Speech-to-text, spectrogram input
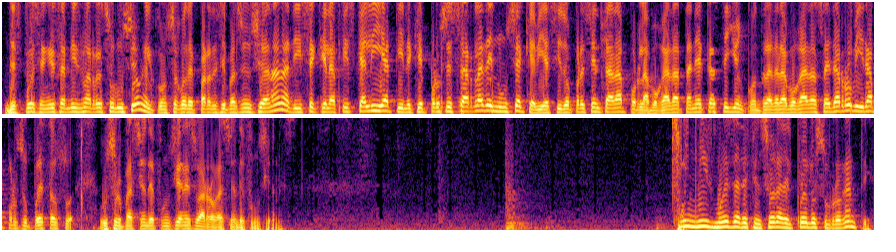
Después, en esa misma resolución, el Consejo de Participación Ciudadana dice que la Fiscalía tiene que procesar la denuncia que había sido presentada por la abogada Tania Castillo en contra de la abogada Zaida Rovira por supuesta usurpación de funciones o arrogación de funciones. ¿Quién mismo es la defensora del pueblo subrogante?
